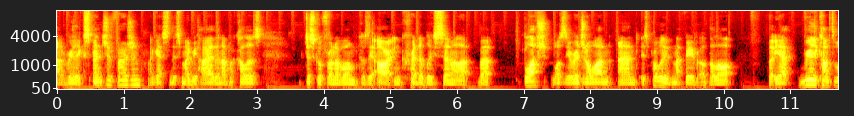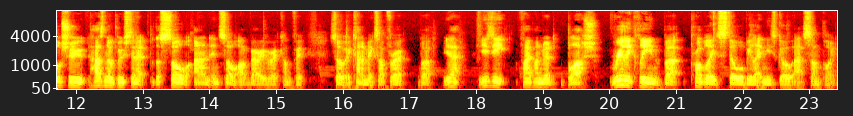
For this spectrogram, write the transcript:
a really expensive version, I guess this might be higher than other colors, just go for another one because they are incredibly similar. But Blush was the original one and it's probably my favorite of the lot. But yeah, really comfortable shoe, has no boost in it, but the sole and insole are very, very comfy. So it kind of makes up for it. But yeah, Yeezy 500 blush. Really clean, but probably still will be letting these go at some point.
